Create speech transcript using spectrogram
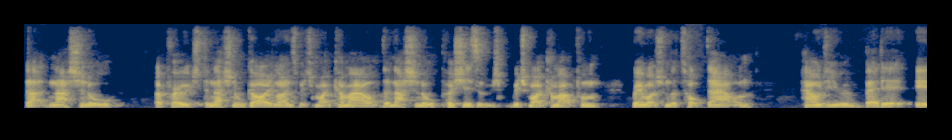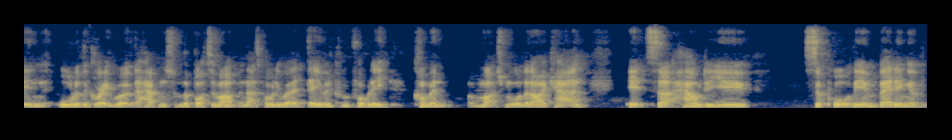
that national approach, the national guidelines which might come out, the national pushes which, which might come out from very much from the top down. How do you embed it in all of the great work that happens from the bottom up? And that's probably where David can probably comment much more than I can. It's uh, how do you support the embedding of,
